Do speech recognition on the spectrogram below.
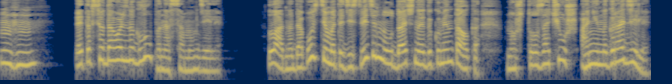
«Угу. Это все довольно глупо на самом деле. Ладно, допустим, это действительно удачная документалка, но что за чушь они наградили?»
